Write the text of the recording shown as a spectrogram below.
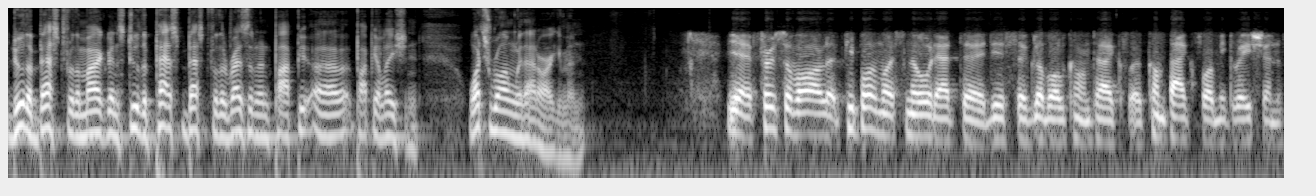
Do the best for the migrants. Do the best best for the resident popu- uh, population. What's wrong with that argument? Yeah, first of all, people must know that uh, this uh, global contact, uh, compact for migration,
